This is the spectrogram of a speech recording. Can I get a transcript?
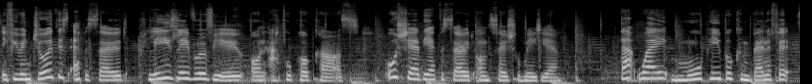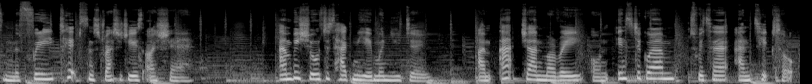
If you enjoyed this episode, please leave a review on Apple Podcasts or share the episode on social media. That way, more people can benefit from the free tips and strategies I share. And be sure to tag me in when you do. I'm at Jan Murray on Instagram, Twitter, and TikTok.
